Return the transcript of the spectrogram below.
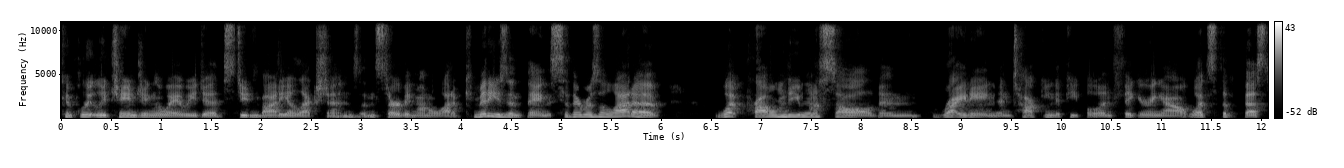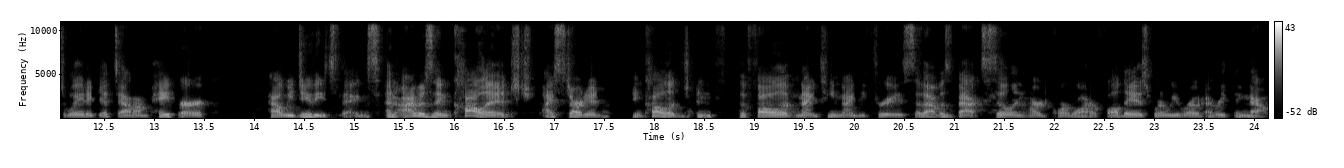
completely changing the way we did student body elections and serving on a lot of committees and things. So there was a lot of what problem do you want to solve and writing and talking to people and figuring out what's the best way to get down on paper how we do these things. And I was in college. I started in college in the fall of 1993. So that was back still in hardcore waterfall days where we wrote everything down.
